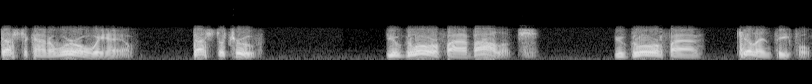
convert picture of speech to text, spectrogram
That's the kind of world we have. That's the truth. You glorify violence. You glorify killing people.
